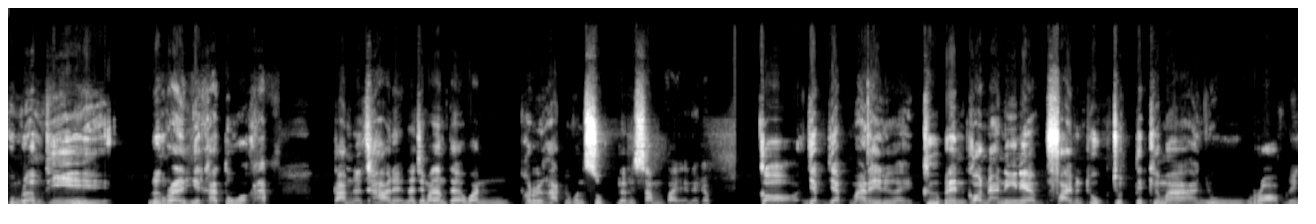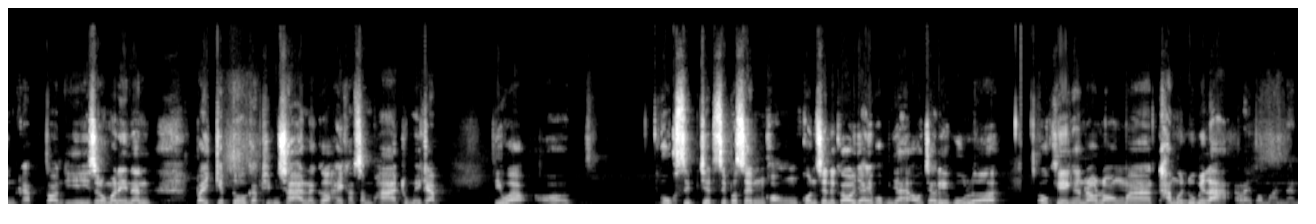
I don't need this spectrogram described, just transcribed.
ผมเริ่มที่เรื่องรายละเอียดค่าตัวครับ ตามเนื้อข่าวเนี่ยน่าจะมาตั้งแต่วันพฤหัสหรือวันศุกร์แล้วด้วยซ้ำไปนะครับ ก็ยับยับมาเรื่อยๆ คือประเด็นก่อนหน้านี้เนี่ยไฟมันถูกจุดติดขึ้นมาอยู่รอบหนึ่งครับ ตอนที่โซโลมาเน่นั้น ไปเก็บตัวกับทีมชาติแล้วก็ให้คำสัมภาษณ์ถูกไหมครับ ที่ว่าหกสิบเจ็ดสิบเปอ่อ60-70%ของคนเซนเกาอยากให้ผมย้ายออกจากลิเวอร์พูลเหรอ โอเค งั้นเราลองมาทำกันดูไหมล่ะอะไรประมาณนั้น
